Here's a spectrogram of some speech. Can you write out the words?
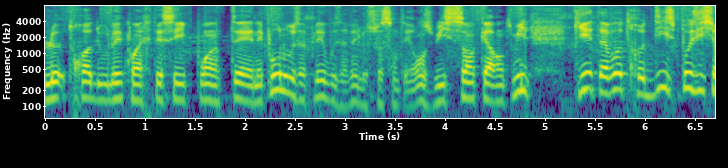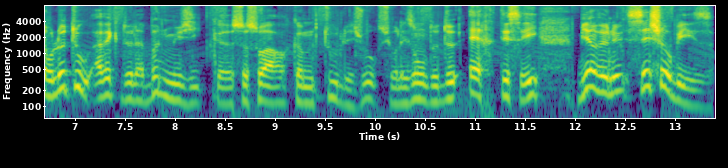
le Et pour nous appeler, vous avez le 71 840 000 qui est à votre disposition. Le tout avec de la bonne musique euh, ce soir, comme tous les jours sur les ondes de RTCI. Bienvenue, c'est Showbiz.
